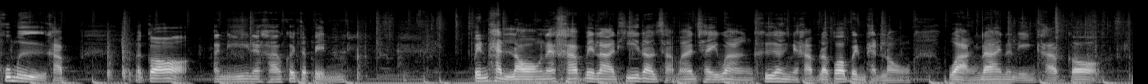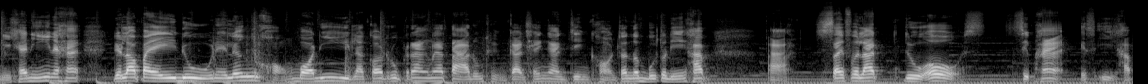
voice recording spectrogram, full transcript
คู่มือครับ แล้วก็ อันนี้นะครับก็จะเป็นเป็นแผ่นรองนะครับ เวลาที่เราสามารถใช้วางเครื่องนะครับ แล้วก็เป็นแผ่นรองวางได้นั่นเองครับ ก็มีแค่นี้นะฮะเดี๋ยวเราไปดูในเรื่องของบอดี้แล้วก็รูปร่างหน้าตารวมถึงการใช้งานจริงของเจ้าโน้ตบุ๊กตัวนี้ครับอ่า Cypherus Duo 15 SE ครับ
